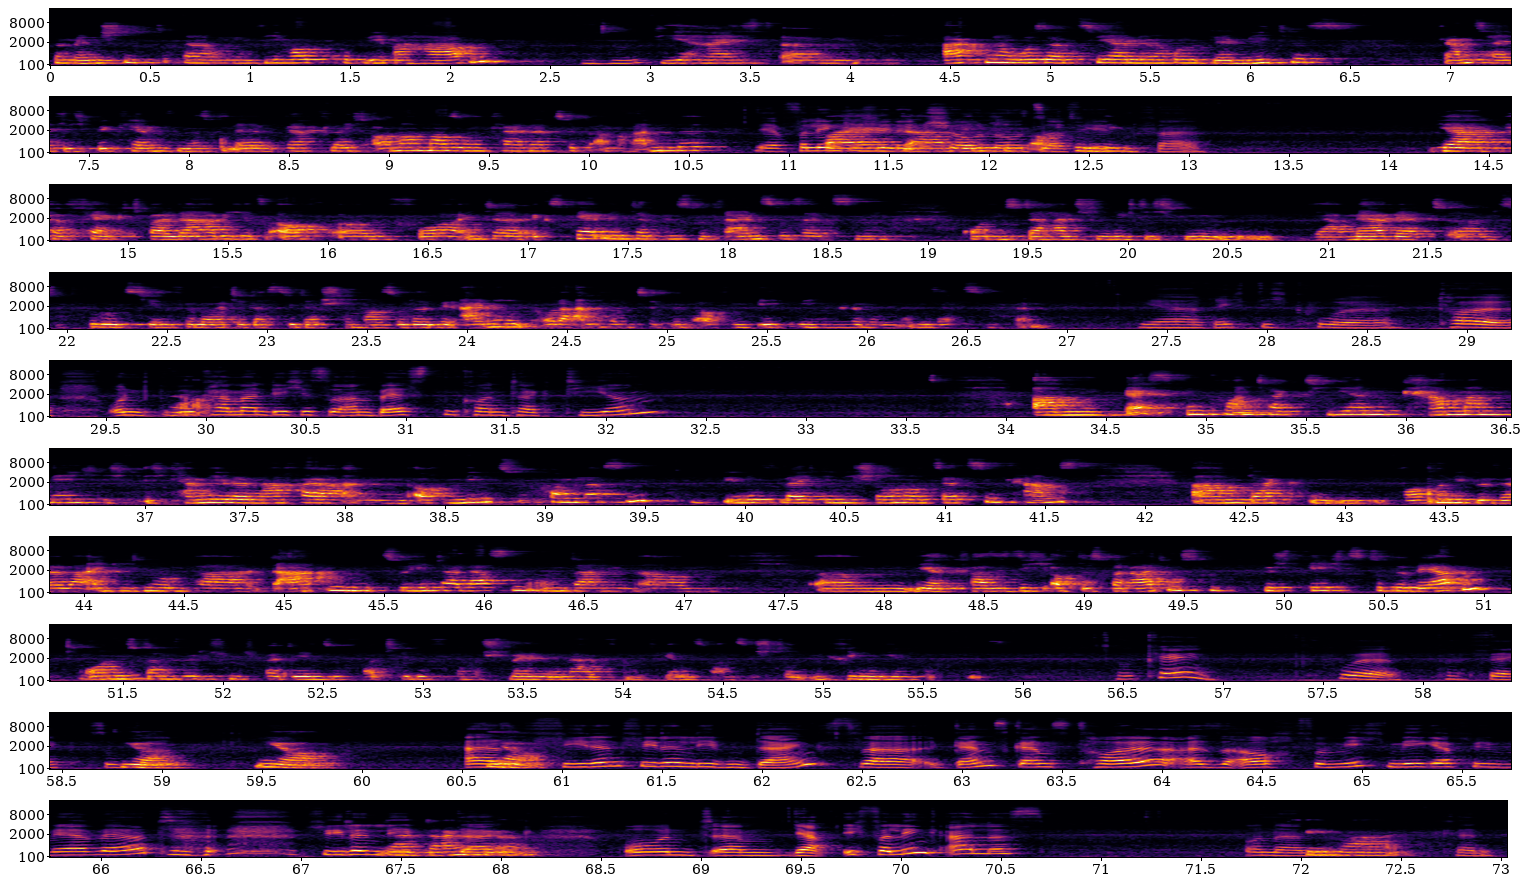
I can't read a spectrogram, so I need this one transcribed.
für Menschen, ähm, die Hautprobleme haben. Mhm. Die heißt ähm, Acne Rosacea Neurodermitis ganzheitlich bekämpfen. Das wäre vielleicht auch nochmal so ein kleiner Tipp am Rande. Ja, verlinke ich in den Show Notes auf jeden Fall. Ja, perfekt, weil da habe ich jetzt auch ähm, vor, Inter Experteninterviews mit reinzusetzen und da halt schon richtig ja, Mehrwert äh, zu produzieren für Leute, dass sie da schon mal so den einen oder anderen Tipp mit auf den Weg nehmen können und umsetzen können. Ja, richtig cool. Toll. Und wo ja. kann man dich so am besten kontaktieren? Am besten kontaktieren kann man mich. Ich, ich kann dir dann nachher einen, auch einen Link zukommen lassen, den du vielleicht in die Show Notes setzen kannst. Ähm, da brauchen die Bewerber eigentlich nur ein paar Daten zu hinterlassen und dann ähm, ähm, ja, quasi sich auf das Beratungsgespräch zu bewerben. Und dann würde ich mich bei denen sofort telefonisch melden. Innerhalb von 24 Stunden kriegen die einen Rückruf. Okay, cool, perfekt, super. Ja, ja. Also ja. vielen, vielen lieben Dank. Es war ganz, ganz toll. Also auch für mich mega viel Mehrwert. vielen lieben ja, Dank. Und ähm, ja, ich verlinke alles und dann Prima.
